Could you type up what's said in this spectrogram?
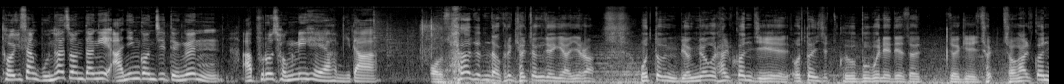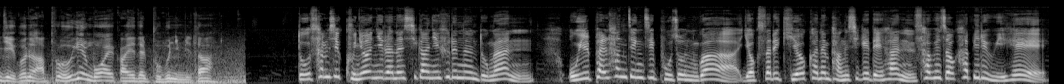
더 이상 문화전당이 아닌 건지 등은 앞으로 정리해야 합니다. 어, 사라진다 그런 결정적이 아니라 어떤 명명을 할 건지 어떤 그 부분에 대해서 저기 정할 건지 그거는 앞으로 의견을 모아 가야 될 부분입니다. 또 39년이라는 시간이 흐르는 동안 5.18 항쟁지 보존과 역사를 기억하는 방식에 대한 사회적 합의를 위해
